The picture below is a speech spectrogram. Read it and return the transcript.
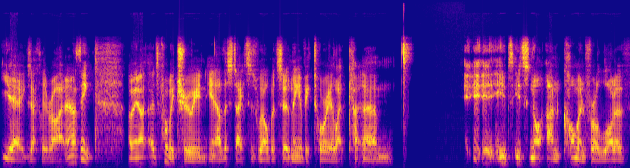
Yeah, exactly right. And I think, I mean, it's probably true in, in other states as well, but certainly in Victoria, like um, it's it's not uncommon for a lot of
